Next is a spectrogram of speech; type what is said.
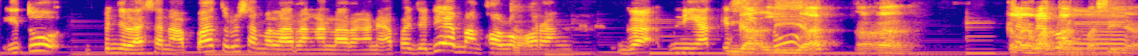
itu penjelasan apa terus sama larangan-larangannya apa. Jadi emang kalau Nggak. orang nggak niat ke nggak situ lihat, ah, ah. Kelewatan cenderung- pastinya.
